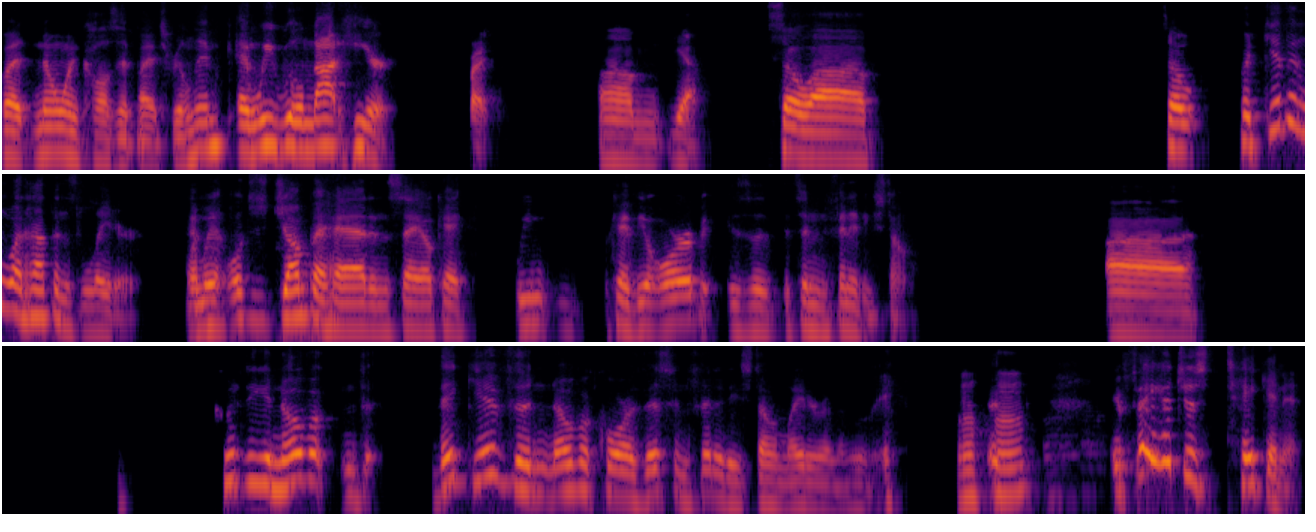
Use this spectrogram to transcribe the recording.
But no one calls it by its real name, and we will not hear. Right. Um. Yeah. So. Uh. So, but given what happens later, and we, we'll just jump ahead and say, okay, we okay, the orb is a it's an infinity stone. Uh. Could the Nova? They give the Nova Corps this infinity stone later in the movie. Mhm. if they had just taken it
